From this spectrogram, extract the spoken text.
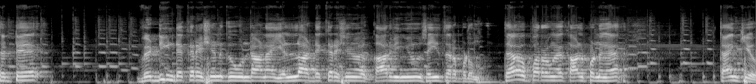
செட்டு வெட்டிங் டெக்கரேஷனுக்கு உண்டான எல்லா டெக்கரேஷன் கார்விங்கும் செய்து தரப்படும். தேவைப்படுறவங்க கால் பண்ணுங்கள் தேங்க்யூ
